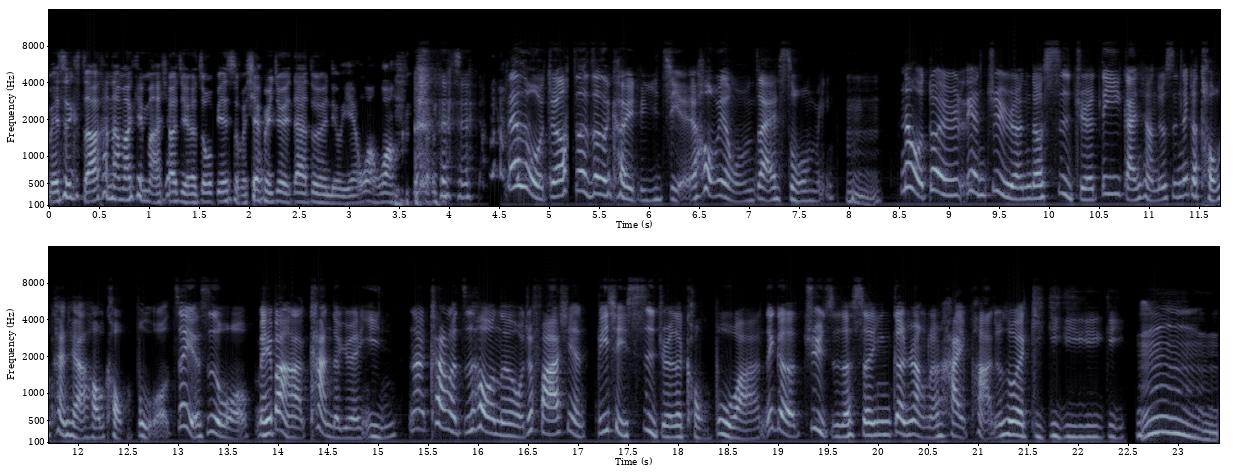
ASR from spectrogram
每次只要看到 Makima 小姐的周边什么，下面就一大堆人留言旺旺。但是我觉得这真的可以理解，后面我们再来说明。嗯，那我对于链锯人的视觉第一感想就是那个头看起来好恐怖哦，这也是我没办法看的原因。那看了之后呢，我就发现比起视觉的恐怖啊，那个锯子的声音更让人害怕，就是会叽叽叽叽叽。嗯，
